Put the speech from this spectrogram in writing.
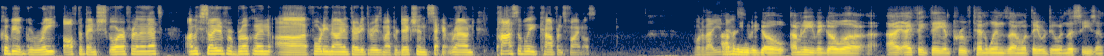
Could be a great off the bench scorer for the Nets. I'm excited for Brooklyn. Uh, 49 and 33 is my prediction. Second round, possibly conference finals. What about you, I'm gonna even go. I'm gonna even go. Uh, I I think they improved ten wins on what they were doing this season.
